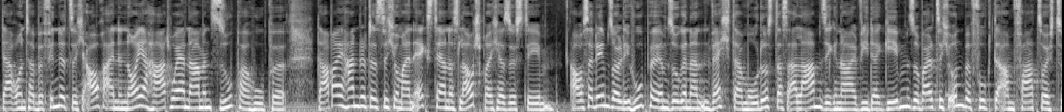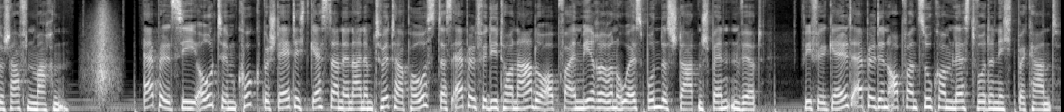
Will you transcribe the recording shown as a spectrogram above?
Darunter befindet sich auch eine neue Hardware namens Superhupe. Dabei handelt es sich um ein externes Lautsprechersystem. Außerdem soll die Hupe im sogenannten Wächtermodus das Alarmsignal wiedergeben, sobald sich Unbefugte am Fahrzeug zu schaffen machen. Apple-CEO Tim Cook bestätigt gestern in einem Twitter-Post, dass Apple für die Tornado-Opfer in mehreren US-Bundesstaaten spenden wird. Wie viel Geld Apple den Opfern zukommen lässt, wurde nicht bekannt.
